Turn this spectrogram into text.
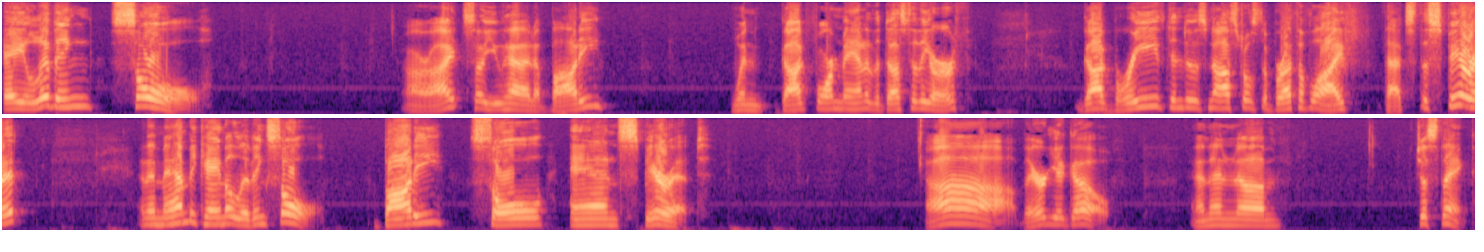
a living soul. All right, so you had a body when God formed man of the dust of the earth. God breathed into his nostrils the breath of life. That's the spirit. And then man became a living soul body, soul, and spirit. Ah, there you go. And then um, just think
